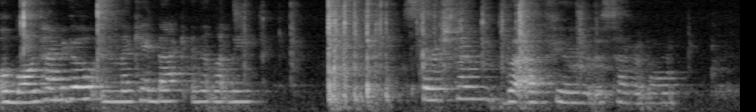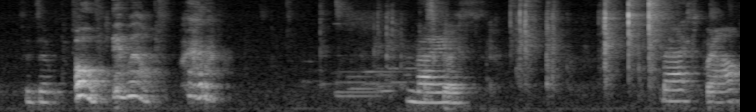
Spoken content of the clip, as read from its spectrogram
a long time ago, and then I came back and it let me search them. But I have a feeling that this time it won't. Since I oh, it will. Nice. Nice, brow.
